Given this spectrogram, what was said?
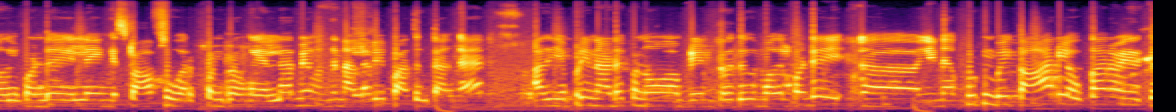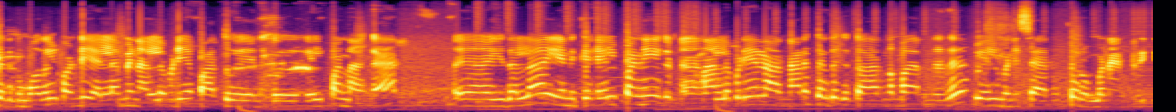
முதல் கொண்டு இல்லை இங்க ஸ்டாஃப்ஸ் ஒர்க் பண்றவங்க எல்லாருமே வந்து நல்லாவே பாத்துக்கிட்டாங்க. அது எப்படி நடக்கணும் அப்படின்றது முதல் கொண்டு என்னை கூட்டின்னு போய் கார்ல உட்கார வைக்கிறது முதல் கொண்டு எல்லாமே நல்லபடியா பார்த்து எனக்கு ஹெல்ப் பண்ணாங்க. இதெல்லாம் எனக்கு ஹெல்ப் பண்ணி நல்லபடியா நான் நடக்கிறதுக்கு காரணமா இருந்தது வேல்மணி சாருக்கு ரொம்ப நன்றி.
